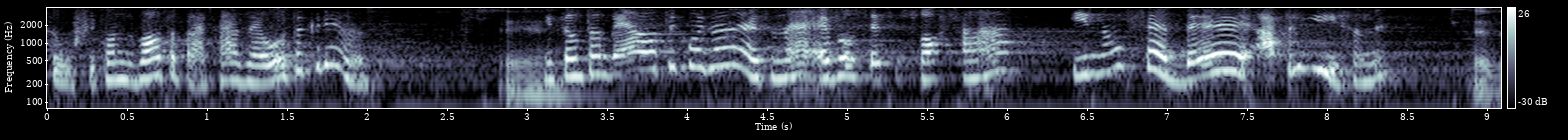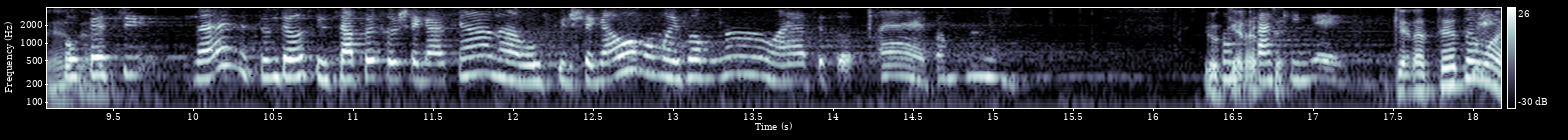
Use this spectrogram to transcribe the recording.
surf, quando volta para casa, é outra criança. É. Então, também a outra coisa é essa, né? É você se esforçar e não ceder à preguiça, né? É verdade. Porque se, né? Então, assim, se a pessoa chegar assim, ah, não, o filho chegar, ô oh, mamãe, vamos, não, aí a pessoa, é, vamos, não. Eu quero até, quero até dar uma,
